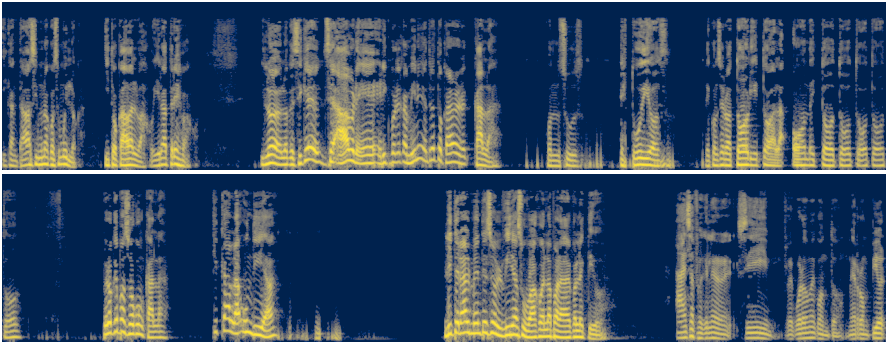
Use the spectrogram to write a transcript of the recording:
Y cantaba así una cosa muy loca. Y tocaba el bajo, y era tres bajos. Y lo, lo que sí que se abre eh, Eric por el camino y entra a tocar Cala. Con sus estudios de conservatorio y toda la onda y todo, todo, todo, todo, todo. Pero ¿qué pasó con Cala? Que Cala un día literalmente se olvida su bajo en la parada del colectivo. Ah, esa fue que le... Sí, recuerdo me contó. Me rompió...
